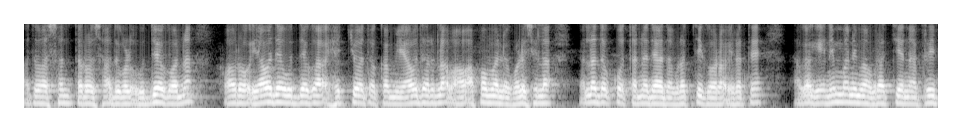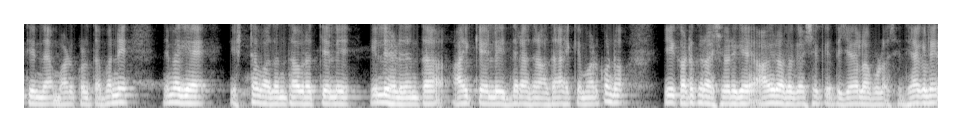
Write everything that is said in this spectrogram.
ಅಥವಾ ಸಂತರು, ಸಾಧುಗಳು ಉದ್ಯೋಗವನ್ನು ಅವರು ಯಾವುದೇ ಉದ್ಯೋಗ ಹೆಚ್ಚು ಅಥವಾ ಕಮ್ಮಿ ಯಾವುದರಲ್ಲ ಅಪಮೌಲ್ಯಗೊಳಿಸಿಲ್ಲ. ಎಲ್ಲದಕ್ಕೂ ತನ್ನದೇ ಆದ ವೃತ್ತಿ ಗೌರವ ಇರುತ್ತೆ. ಹಾಗಾಗಿ ನಿಮ್ಮ ನಿಮ್ಮ ವೃತ್ತಿಯನ್ನು ಪ್ರೀತಿಯಿಂದ ಮಾಡಿಕೊಳ್ತಾ ಬನ್ನಿ. ನಿಮಗೆ ಇಷ್ಟವಾದಂಥ ವೃತ್ತಿಯಲ್ಲಿ ಇಲ್ಲಿ ಹೇಳಿದಂಥ ಆಯ್ಕೆಯಲ್ಲಿ ಇದ್ದರೆ ಅದನ್ನು ಅದು ಆಯ್ಕೆ ಮಾಡಿಕೊಂಡು ಈ ಕಟಕ ರಾಶಿಯವರಿಗೆ ಆಯುರಾರೋಗ್ಯ ಶಕ್ತಿ ಜಯಲಾಭಗಳು ಸಿದ್ಧಿಯಾಗಲಿ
